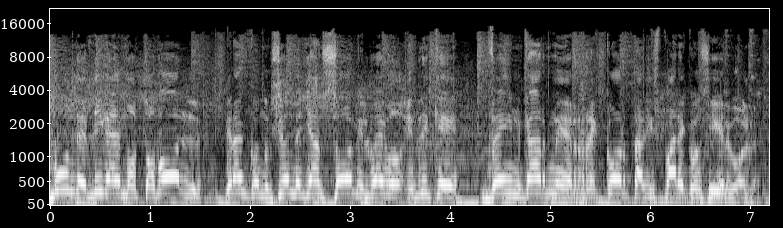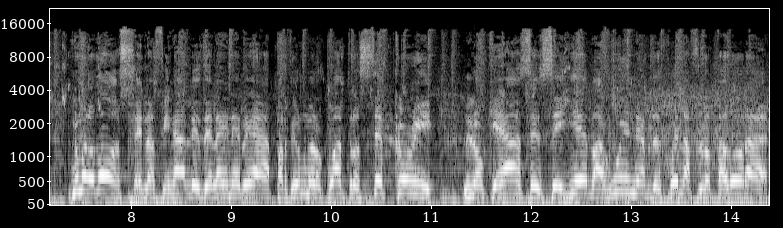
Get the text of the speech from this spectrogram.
Bundesliga de Motobol. Gran conducción de Jan Sol y luego Enrique Weingartner recorta, dispara y consigue el gol. Número 2. En las finales de la NBA, partido número 4, Steph Curry lo que hace, se lleva a Williams, después la flotadora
